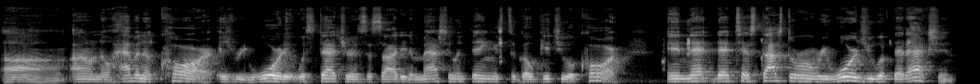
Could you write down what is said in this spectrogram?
um, I don't know, having a car is rewarded with stature in society, the masculine thing is to go get you a car. And that, that testosterone rewards you with that action.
